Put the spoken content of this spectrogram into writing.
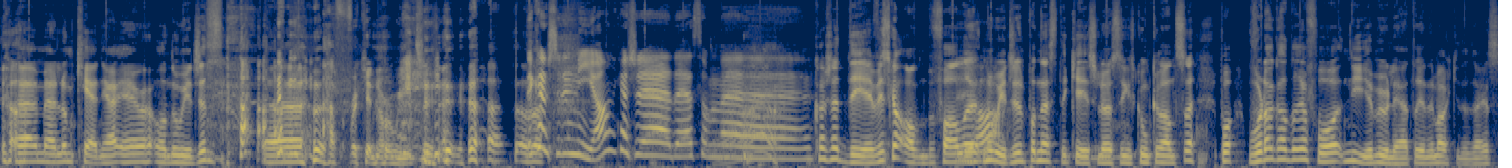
eh, mellom Kenya Air og Norwegians. Eh, African Norwegian. Det er kanskje det nye. Kanskje det er det som uh... Kanskje det vi skal anbefale Ja. Norwegian på neste caseløsningskonkurranse. På hvordan kan dere få nye muligheter inn i markedet deres.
